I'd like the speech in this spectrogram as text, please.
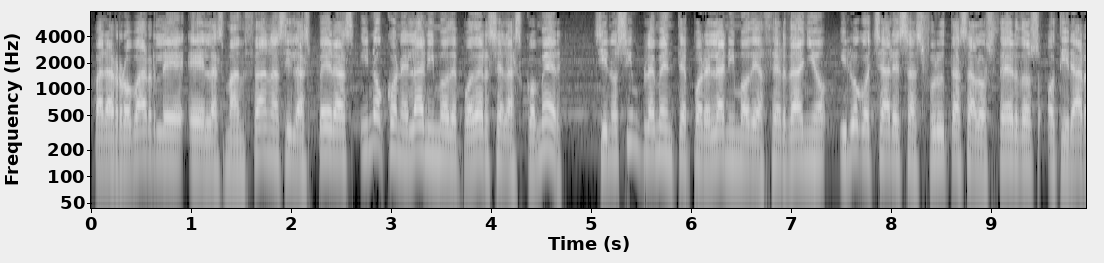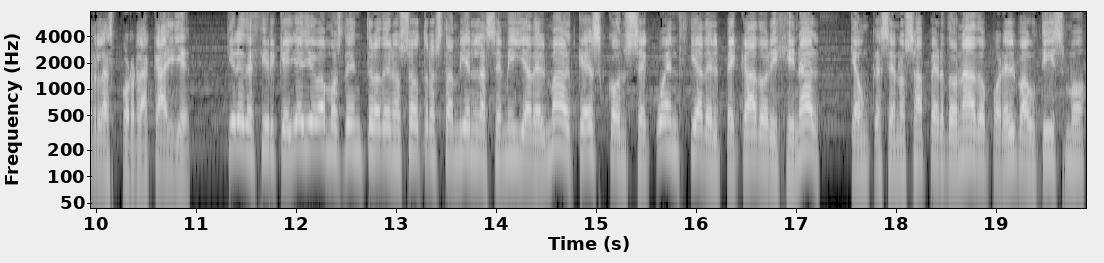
para robarle eh, las manzanas y las peras y no con el ánimo de podérselas comer, sino simplemente por el ánimo de hacer daño y luego echar esas frutas a los cerdos o tirarlas por la calle quiere decir que ya llevamos dentro de nosotros también la semilla del mal, que es consecuencia del pecado original, que aunque se nos ha perdonado por el bautismo,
